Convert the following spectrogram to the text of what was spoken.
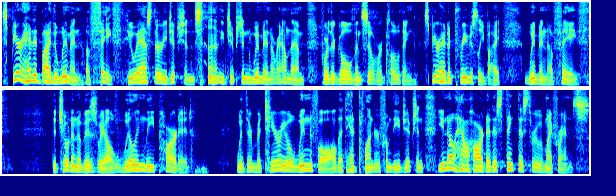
spearheaded by the women of faith who asked their Egyptians, Egyptian women around them for their gold and silver and clothing, spearheaded previously by women of faith, the children of Israel willingly parted with their material windfall that they had plundered from the Egyptian. You know how hard it is. Think this through, my friends.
